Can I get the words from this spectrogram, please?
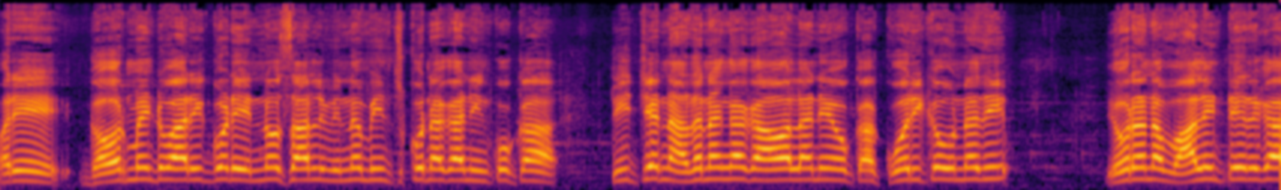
మరి గవర్నమెంట్ వారికి కూడా ఎన్నోసార్లు విన్నవించుకున్నా కానీ ఇంకొక టీచర్ని అదనంగా కావాలనే ఒక కోరిక ఉన్నది. ఎవరైనా వాలంటీర్గా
